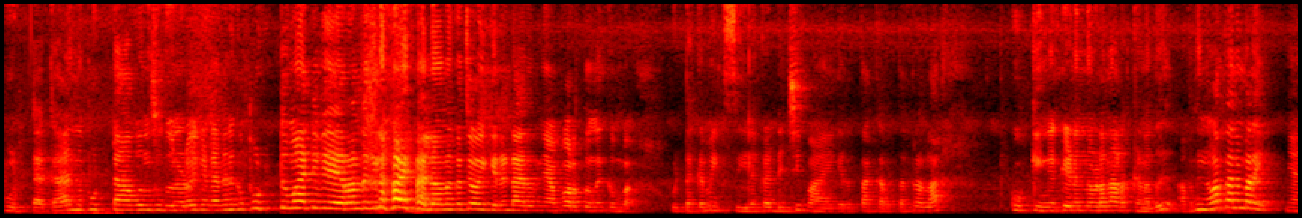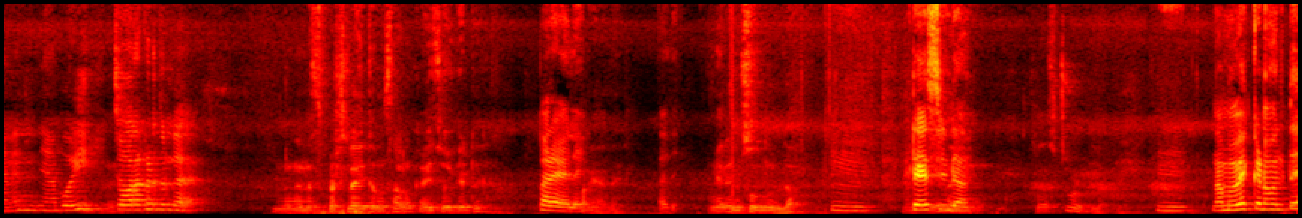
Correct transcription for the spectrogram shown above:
പുട്ടൊക്കെ ഇന്ന് പുട്ടാവും. സുധുവിനോട് ചോദിക്കണ്ട നിനക്ക് പുട്ട് മാറ്റി വേറെ എന്തെങ്കിലും ആയാലോ എന്നൊക്കെ ചോദിക്കുന്നുണ്ടായിരുന്നു ഞാൻ പുറത്ത് നിൽക്കുമ്പോൾ പുട്ടൊക്കെ മിക്സിയിലൊക്കെ അടിച്ച് ഭയങ്കര തകർത്തിട്ടുള്ള കുക്കിംഗ് ഒക്കെ ഇന്ന് ഇവിടെ നടക്കണത്. അപ്പൊ നിങ്ങൾ വർത്താനം പറയും. ഞാൻ ഞാൻ പോയി ചോറൊക്കെ എടുത്തിട്ടുണ്ട്. അങ്ങനെ സ്പെഷ്യൽ ഐറ്റംസ് ആണ്. കഴിച്ചു നോക്കിയിട്ട് പറയാലേ? പറയാല്ലേ അതെ. ഇങ്ങനെ ഒന്നുമില്ല. ടേസ്റ്റ് ഉണ്ടാ? ടേസ്റ്റ് കുഴപ്പമില്ല. നമ്മ വെക്കണ പോലത്തെ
